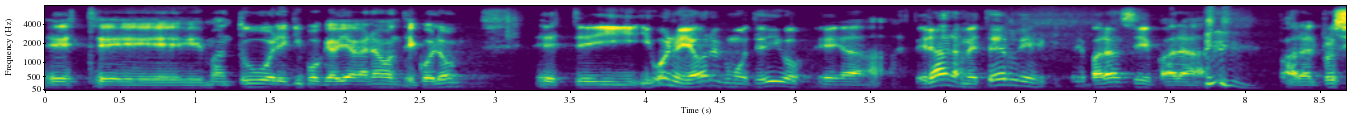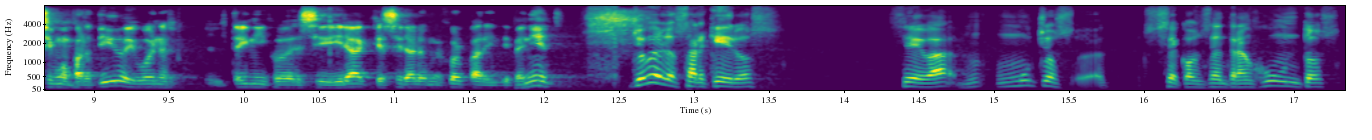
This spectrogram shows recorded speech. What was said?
este, mantuvo el equipo que había ganado ante Colón. Este, y, y bueno, y ahora como te digo, eh, a esperar, a meterle, prepararse para, para el próximo partido, y bueno, el técnico decidirá qué será lo mejor para Independiente. Yo veo los arqueros, Seba, mu- muchos eh, se concentran juntos,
